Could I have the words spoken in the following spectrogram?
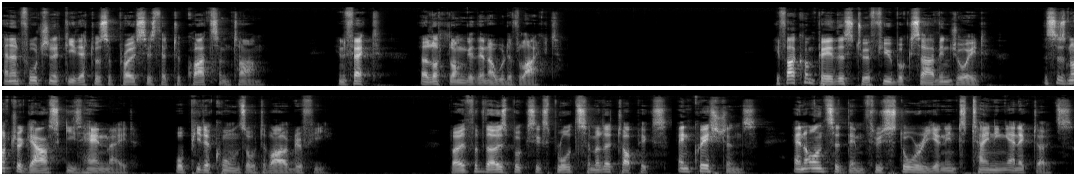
and unfortunately, that was a process that took quite some time. In fact, a lot longer than I would have liked. If I compare this to a few books I've enjoyed, this is not Rogowski's Handmade or Peter Korn's autobiography. Both of those books explored similar topics and questions and answered them through story and entertaining anecdotes.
